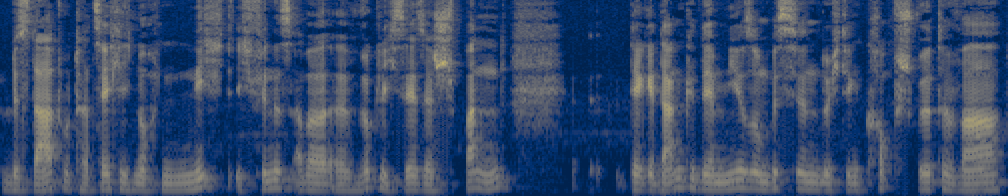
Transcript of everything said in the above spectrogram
Bis dato tatsächlich noch nicht. Ich finde es aber äh, wirklich sehr, sehr spannend. Der Gedanke, der mir so ein bisschen durch den Kopf schwirrte, war,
